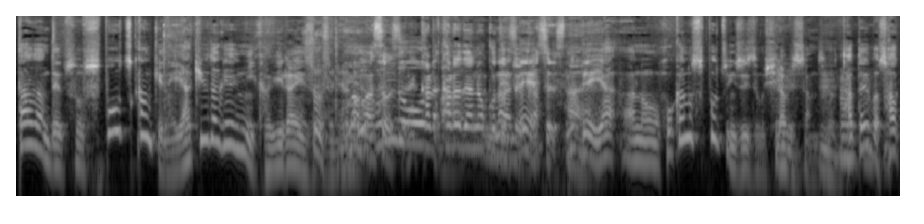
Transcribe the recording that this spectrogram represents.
ターザンでそうスポーツ関係ね野球だけに限らないんですよそうですね。まあまあそうですね。体のことでですね。でやあの他のスポーツについても調べてたんですよ、例えばサッ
